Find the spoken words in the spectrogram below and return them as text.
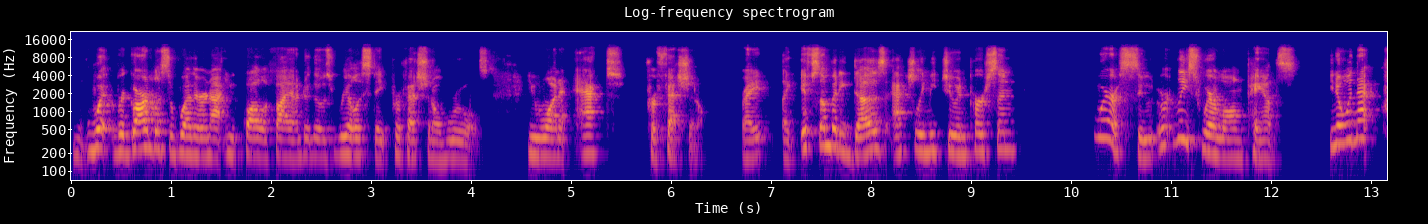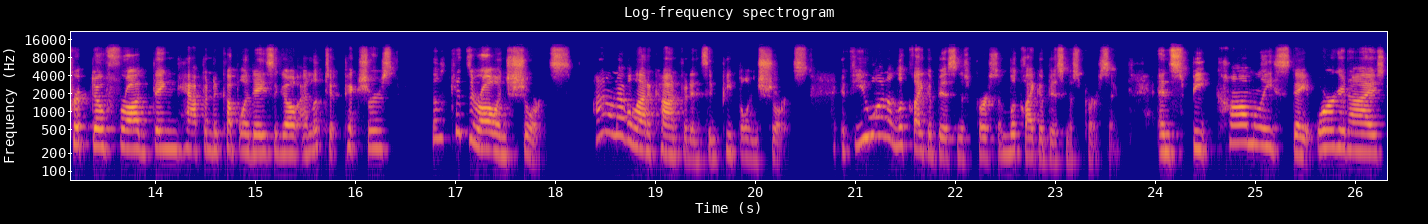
What, regardless of whether or not you qualify under those real estate professional rules, you want to act professional, right? Like if somebody does actually meet you in person, wear a suit or at least wear long pants. You know, when that crypto fraud thing happened a couple of days ago, I looked at pictures. Those kids are all in shorts. I don't have a lot of confidence in people in shorts. If you want to look like a business person, look like a business person and speak calmly, stay organized,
